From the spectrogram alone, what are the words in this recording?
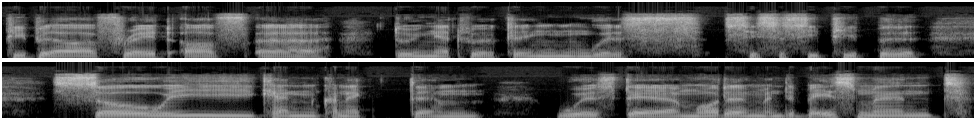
people are afraid of uh, doing networking with CCC people. So we can connect them with their modem in the basement.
